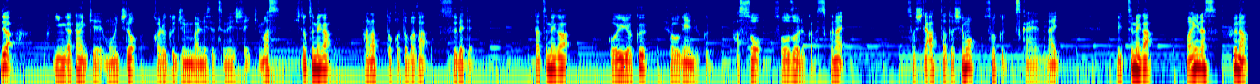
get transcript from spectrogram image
では因果関係もう一度軽く順番に説明していきます。一つ目が放った言葉が全て。二つ目が語彙力表現力発想想像力が少ない。そしてあったとしても即使えない。三つ目がマイナス負な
